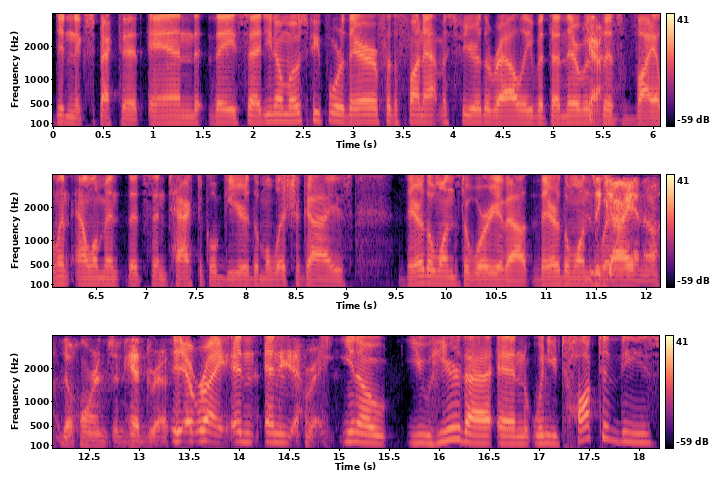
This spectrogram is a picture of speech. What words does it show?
didn't expect it. And they said, you know, most people were there for the fun atmosphere of the rally, but then there was Yeah. this violent element that's in tactical gear, the militia guys. They're the ones to worry about. They're the ones the with guy in the, the horns and headdress. yeah, right. And and Yeah, right. you know, you hear that and when you talk to these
